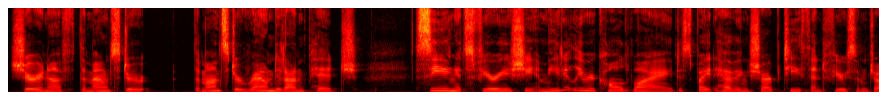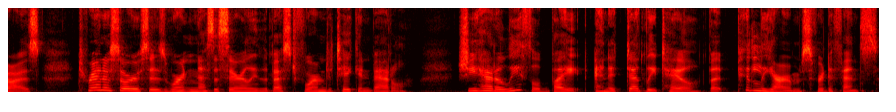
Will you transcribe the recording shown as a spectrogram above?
Sure enough, the monster the monster rounded on Pidge. Seeing its fury, she immediately recalled why, despite having sharp teeth and fearsome jaws, Tyrannosauruses weren't necessarily the best form to take in battle. She had a lethal bite and a deadly tail, but piddly arms for defense.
